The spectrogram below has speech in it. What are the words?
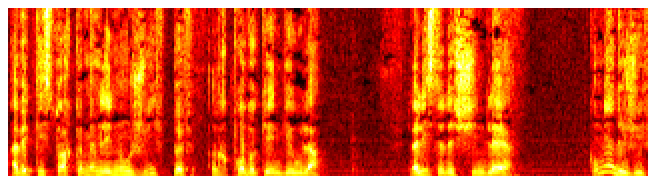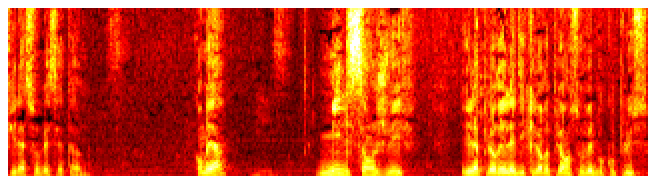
avec l'histoire, que même les non-juifs peuvent provoquer une Géoula. La liste de Schindler. Combien de juifs il a sauvé cet homme? Combien? 1100 juifs. Il a pleuré, il a dit qu'il aurait pu en sauver beaucoup plus.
